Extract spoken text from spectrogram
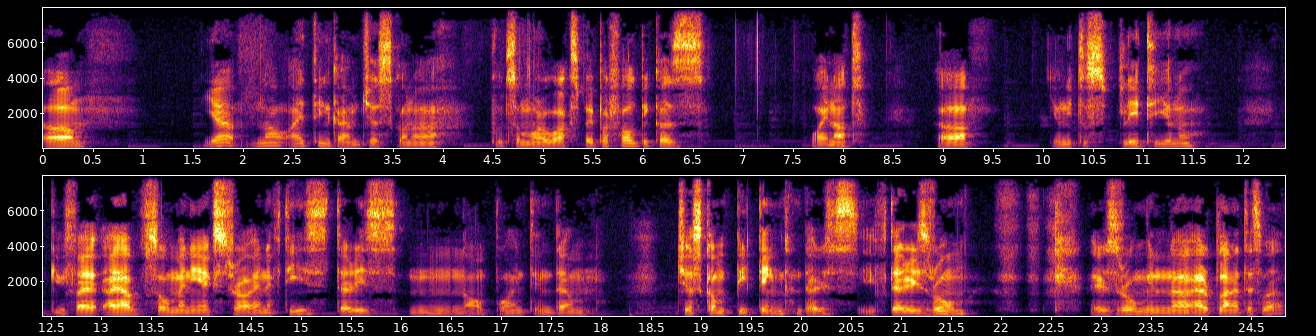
um, yeah, no, I think I'm just gonna put some more wax paper fold because why not? Uh, you need to split you know. If I, I have so many extra NFTs there is no point in them just competing. There is if there is room there is room in uh, air planet as well.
